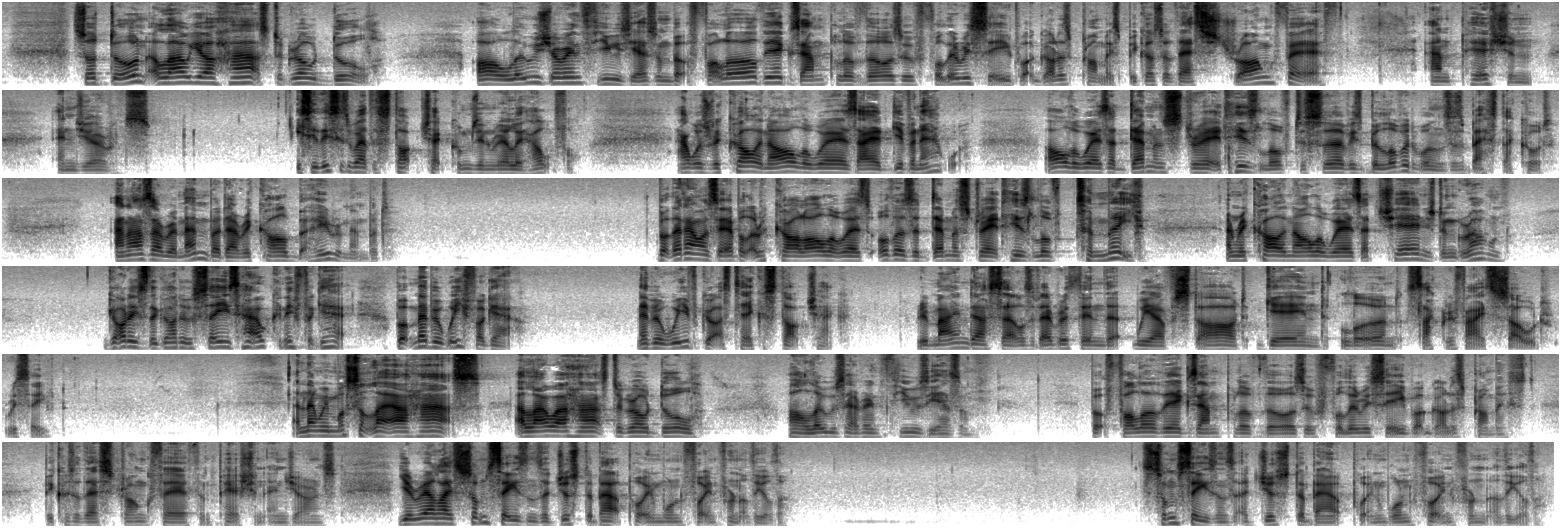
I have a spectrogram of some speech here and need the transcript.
So don't allow your hearts to grow dull or lose your enthusiasm, but follow the example of those who fully received what God has promised because of their strong faith and patient endurance. You see, this is where the stock check comes in really helpful. I was recalling all the ways I had given out, all the ways I demonstrated His love to serve His beloved ones as best I could. And as I remembered, I recalled that He remembered. But then I was able to recall all the ways others had demonstrated His love to me and recalling all the ways I'd changed and grown. God is the God who sees. How can He forget? But maybe we forget. Maybe we've got to take a stock check. Remind ourselves of everything that we have stored, gained, learned, sacrificed, sold, received. And then we mustn't let our hearts, allow our hearts to grow dull or lose our enthusiasm, but follow the example of those who fully receive what God has promised because of their strong faith and patient endurance you realize some seasons are just about putting one foot in front of the other. Some seasons are just about putting one foot in front of the other.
